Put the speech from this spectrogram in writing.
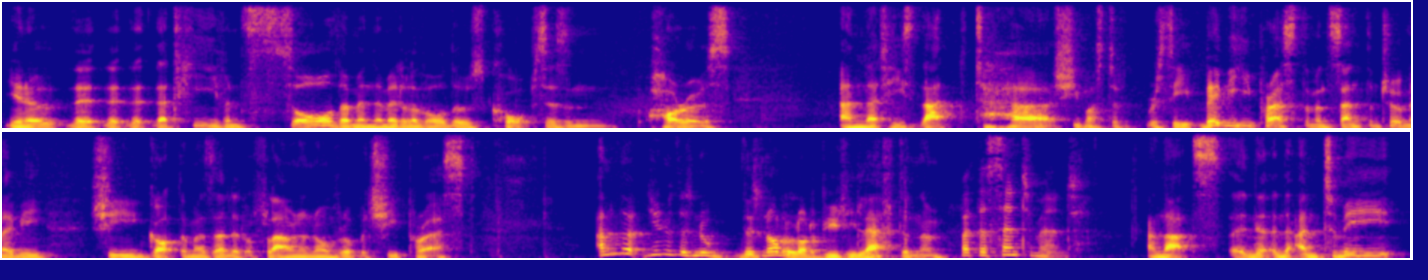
You know, the, the, the, that he even saw them in the middle of all those corpses and horrors, and that he's that to her she must have received. Maybe he pressed them and sent them to her. Maybe she got them as a little flower in an envelope, which she pressed. And that, you know, there's no, there's not a lot of beauty left in them, But the sentiment. and that's and, and, and to me,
